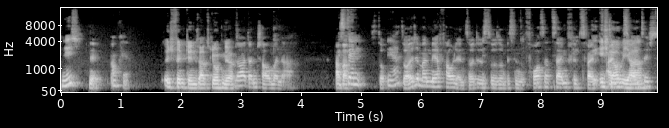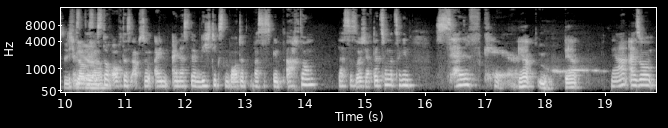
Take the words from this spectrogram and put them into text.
Nicht? Nee. Okay. Ich finde den Satz, glaub mir. Na, dann schauen wir nach. Aber ist denn, so, ja? sollte man mehr faulenzen? Sollte das so, so ein bisschen so ein Vorsatz sein für 2021? Ich glaube, ja. Ich glaube, es ja. ist doch auch das absolut ein, eines der wichtigsten Worte, was es gibt. Achtung, lasst es euch auf der Zunge zergehen. Self-Care. Ja, Uh, ja. Ja, also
